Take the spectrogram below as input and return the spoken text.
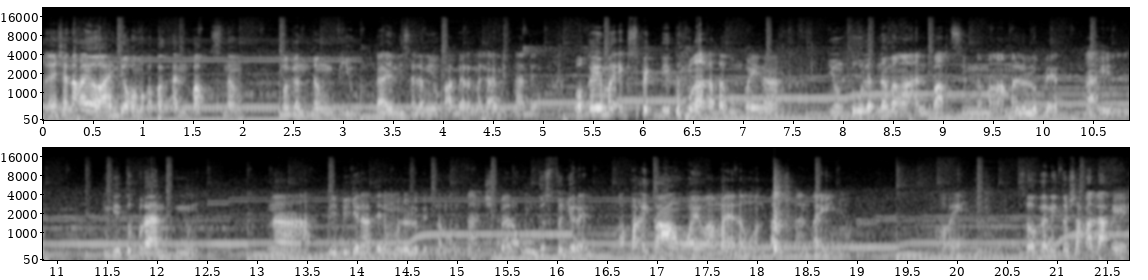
pasensya na kayo ha, hindi ako makapag-unbox ng magandang view dahil isa lang yung camera na gamit natin. Huwag kayong mag-expect dito mga katagumpay na yung tulad ng mga unboxing ng mga malulupit dahil hindi to brand new na bibigyan natin ng malulupit na montage. Pero kung gusto nyo rin, papakitaan ko kayo mamaya ng montage. Antayin nyo. Okay? So, ganito siya kalaki.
